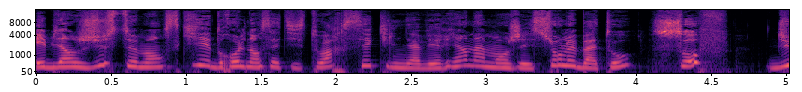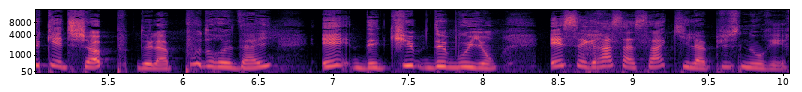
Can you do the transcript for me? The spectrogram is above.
Eh bien justement, ce qui est drôle dans cette histoire, c'est qu'il n'y avait rien à manger sur le bateau, sauf du ketchup, de la poudre d'ail et des cubes de bouillon. Et c'est grâce à ça qu'il a pu se nourrir.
